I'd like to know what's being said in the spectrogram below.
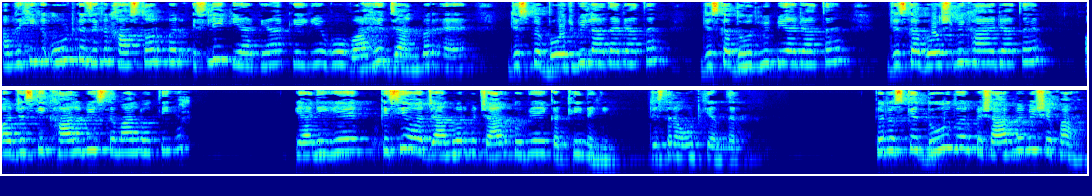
اب دیکھیے کہ اونٹ کا ذکر خاص طور پر اس لیے کیا گیا کہ یہ وہ واحد جانور ہے جس پہ بوجھ بھی لادا جاتا ہے، جس کا دودھ بھی پیا جاتا ہے، جس کا گوشت بھی کھایا جاتا ہے، اور جس کی کھال بھی استعمال ہوتی ہے۔ یعنی یہ کسی اور جانور میں چار خوبیاں اکٹھی نہیں، جس طرح اونٹ کے اندر۔ پھر اس کے دودھ اور پیشاب میں بھی شفا ہے۔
